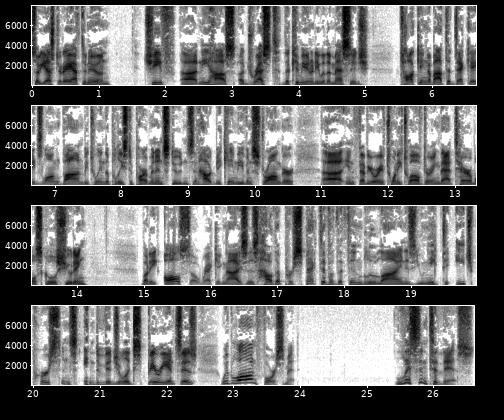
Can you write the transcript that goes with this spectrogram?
So yesterday afternoon, Chief uh, Niehaus addressed the community with a message talking about the decades long bond between the police department and students and how it became even stronger uh, in February of 2012 during that terrible school shooting. But he also recognizes how the perspective of the thin blue line is unique to each person's individual experiences with law enforcement. Listen to this.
